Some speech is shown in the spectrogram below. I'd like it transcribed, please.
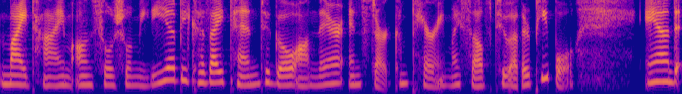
my time on social media because I tend to go on there and start comparing myself to other people. And,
